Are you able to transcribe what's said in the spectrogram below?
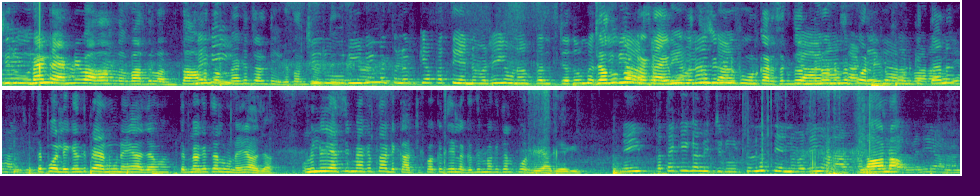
ਜ਼ਰੂਰੀ ਮੈਂ ਟਾਈਮ ਨਹੀਂ ਵਾਦਾ ਵੱਧ ਲੰਦਾ ਮੈਂ ਤੁਹਾਨੂੰ ਮੈਂ ਕਿਹਾ ਚੱਲ ਠੀਕ ਹੈ ਤੁਹਾਨੂੰ ਛੁੱਟੀ ਜ਼ਰੂਰੀ ਨਹੀਂ ਮਤਲਬ ਕਿ ਆਪਾਂ 3 ਵਜੇ ਹੀ ਹੋਣਾ ਬੰ- ਜਦੋਂ ਮਰਜ਼ੀ ਜਦੋਂ ਵੀ ਆ ਤੁਹਾਡਾ ਸਕਦੇ ਟਾਈਮ ਹੋਵੇ ਤੁਸੀਂ ਮੈਨੂੰ ਫੋਨ ਕਰ ਸਕਦੇ ਹੋ ਮੈਨੂੰ ਉਹਨੇ ਮੈਂ ਭੋਲੀ ਨੂੰ ਫੋਨ ਕੀਤਾ ਨਾ। ਤੇ ਭੋਲੀ ਕਹਿੰਦੀ ਭੈਣ ਹੁਣੇ ਆ ਜਾਵਾਂ। ਤੇ ਮੈਂ ਕਿਹਾ ਚੱਲ ਹੁਣੇ ਆ ਜਾ। ਮੈਨੂੰ ਐਸੀ ਮੈਂ ਕਿਹਾ ਤੁਹਾਡੇ ਕੱਚ ਪੱਕ ਜੇ ਲੱਗਦੀ ਮੈਂ ਕਿਹਾ ਚੱਲ ਭੋਲੀ ਆ ਜਾਏਗੀ। ਨਹੀਂ ਪਤਾ ਕੀ ਗੱਲ ਜ਼ਰੂਰਤ ਨਾ 3 ਵਜੇ ਹੀ ਆਣਾ ਆਪਾਂ ਨਾ, ਨਾ। 4 ਵਜੇ ਆਣਾ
